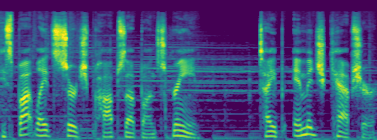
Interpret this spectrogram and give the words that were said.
A spotlight search pops up on screen. Type Image Capture.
